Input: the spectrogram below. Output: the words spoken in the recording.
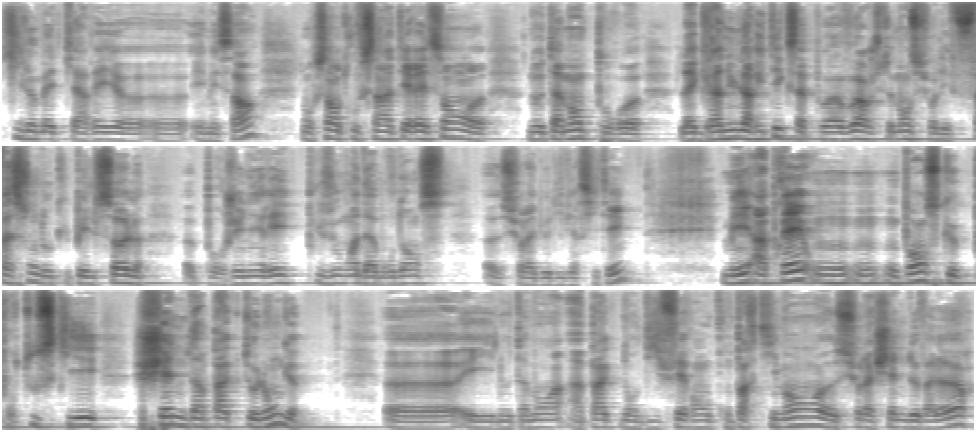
kilomètre carré MSA. Donc ça, on trouve ça intéressant, notamment pour la granularité que ça peut avoir justement sur les façons d'occuper le sol pour générer plus ou moins d'abondance sur la biodiversité. Mais après, on, pense que pour tout ce qui est chaîne d'impact longue, euh, et notamment impact dans différents compartiments euh, sur la chaîne de valeur,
